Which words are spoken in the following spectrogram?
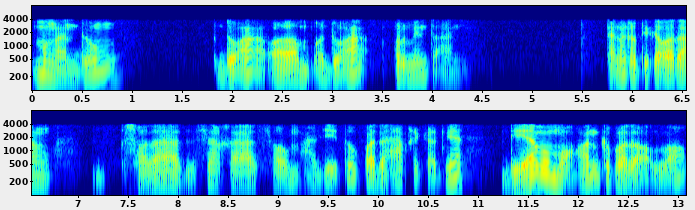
Mengandung doa eh, doa permintaan. Karena ketika orang sholat, zakat, saum, haji itu pada hakikatnya dia memohon kepada Allah,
